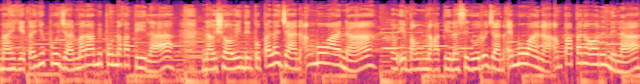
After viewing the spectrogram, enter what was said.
Makikita niyo po dyan, marami pong nakapila. Now showing din po pala dyan ang Moana. Yung ibang nakapila siguro dyan ay Moana ang papanoorin nila.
